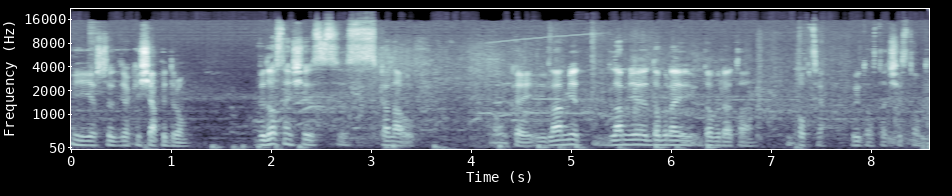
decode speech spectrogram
I jeszcze jakieś siapy drom. Wydostań się z, z kanałów. Okej, dla mnie, dla mnie dobra, dobra ta opcja. Wydostać się stąd.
